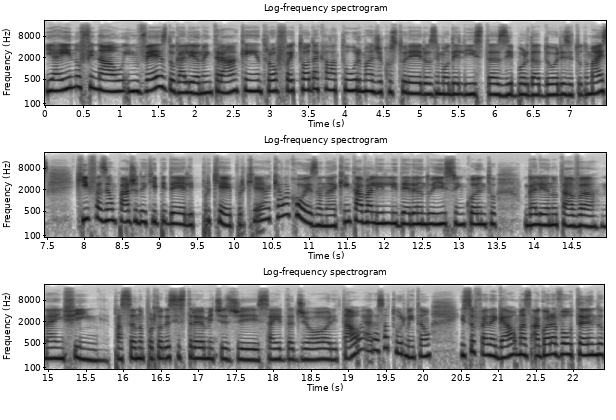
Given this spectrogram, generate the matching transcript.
E aí, no final, em vez do Galeano entrar, quem entrou foi toda aquela turma de costureiros e modelistas e bordadores e tudo mais que faziam parte da equipe dele. Por quê? Porque é aquela coisa, né? Quem estava ali liderando isso enquanto o Galeano estava, né, enfim, passando por todos esses trâmites de sair da Dior e tal, era essa turma. Então, isso foi legal. Mas agora, voltando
